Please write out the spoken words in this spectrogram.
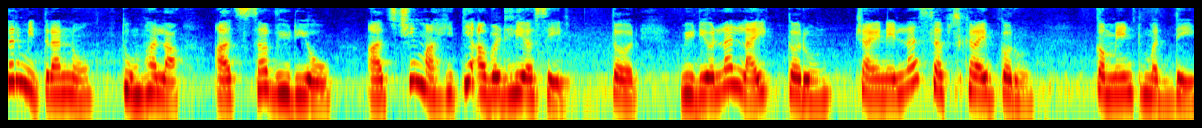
तर मित्रांनो तुम्हाला आजचा व्हिडिओ आजची माहिती आवडली असेल तर व्हिडिओला लाईक करून चॅनेलला सबस्क्राईब करून कमेंटमध्ये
